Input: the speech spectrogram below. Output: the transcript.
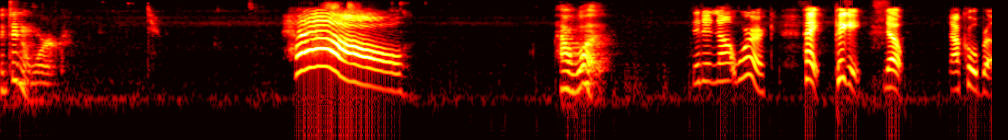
It didn't work. How How what? did it not work? Hey, Piggy, no, not cool, bro.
